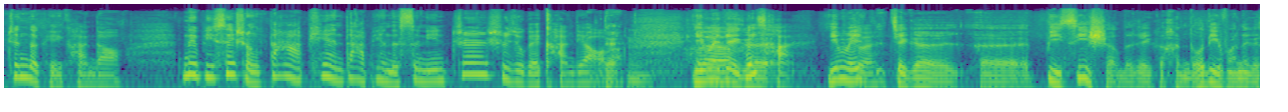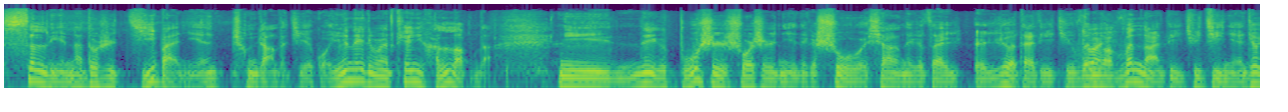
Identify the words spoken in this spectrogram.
真的可以看到，那 BC 省大片大片的森林，真是就给砍掉了。对，因为这个。很惨。因为这个呃，B.C 省的这个很多地方那个森林那，都是几百年成长的结果。因为那地方天气很冷的，你那个不是说是你那个树像那个在热带地区温暖温暖地区几年就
